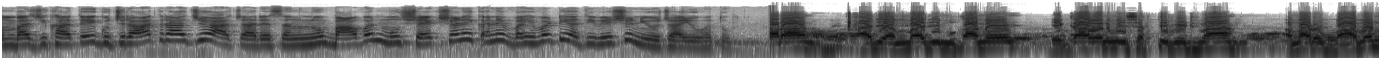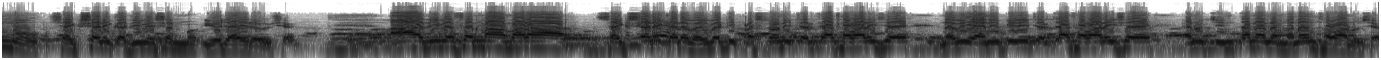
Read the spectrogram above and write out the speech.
અંબાજી ખાતે ગુજરાત રાજ્ય આચાર્ય સંઘનું બાવનમું શૈક્ષણિક અને વહીવટી અધિવેશન યોજાયું હતું. આજે અંબાજી મુકામે એકાવનમી શક્તિપીઠમાં અમારું બાવનમું શૈક્ષણિક અધિવેશન યોજાઈ રહ્યું છે. આ અધિવેશનમાં અમારા શૈક્ષણિક અને વહીવટી પ્રશ્નોની ચર્ચા થવાની છે, નવી એનઈપીની ચર્ચા થવાની છે, એનું ચિંતન અને મનન થવાનું છે.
